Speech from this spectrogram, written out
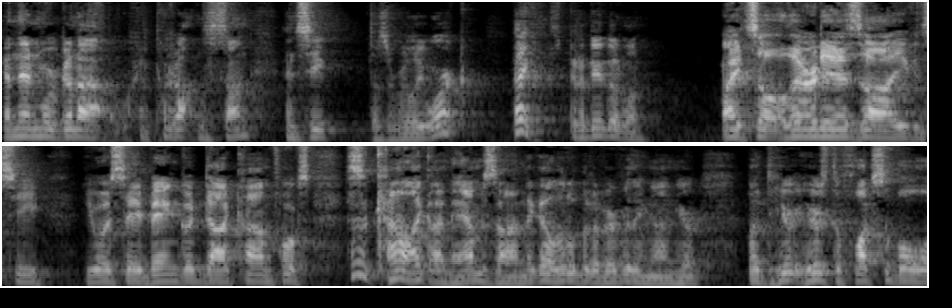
And then we're going to we're going to put it out in the sun and see, does it really work? Hey, it's going to be a good one. All right, so there it is. Uh, you can see USABanggood.com, folks. This is kind of like on Amazon. They got a little bit of everything on here. But here, here's the flexible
